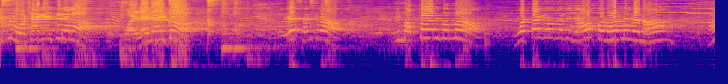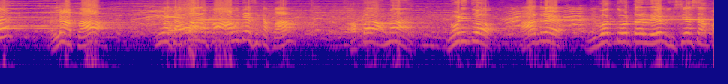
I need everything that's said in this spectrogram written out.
ಇಬ್ರು ಒಟ್ಟಾಗೆ ಇದ್ದೀರಲ್ಲ? ಒಳ್ಳೇದೇ ಆಯ್ತು. ಏ ಶಂಕರ ನಿಮ್ಮಪ್ಪ ನಿಮ್ಮಮ್ಮ ಒಟ್ಟಾಗಿರೋದ ನೀನ್ ಯಾವತ್ತೂ ನೋಡ್ಲಿಲ್ವೇನೋ ಹಾ? ಅಲ್ಲ ಅಪ್ಪ ಇವತ್ತು ಅಪ್ಪ ಅಪ್ಪ ಆ ಉದ್ದೇಶಕ್ಕಪ್ಪ. ಅಪ್ಪ ಅಮ್ಮ ನೋಡಿದ್ದು. ಆದ್ರೆ ಇವತ್ತು ನೋಡ್ತಾ ಇರೋದೇ ವಿಶೇಷ ಅಪ್ಪ.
